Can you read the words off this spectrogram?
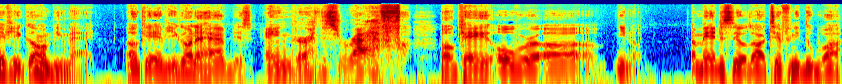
if you're gonna be mad, okay, if you're gonna have this anger, this wrath, okay, over uh, you know, Amanda Seales or Tiffany Dubois,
